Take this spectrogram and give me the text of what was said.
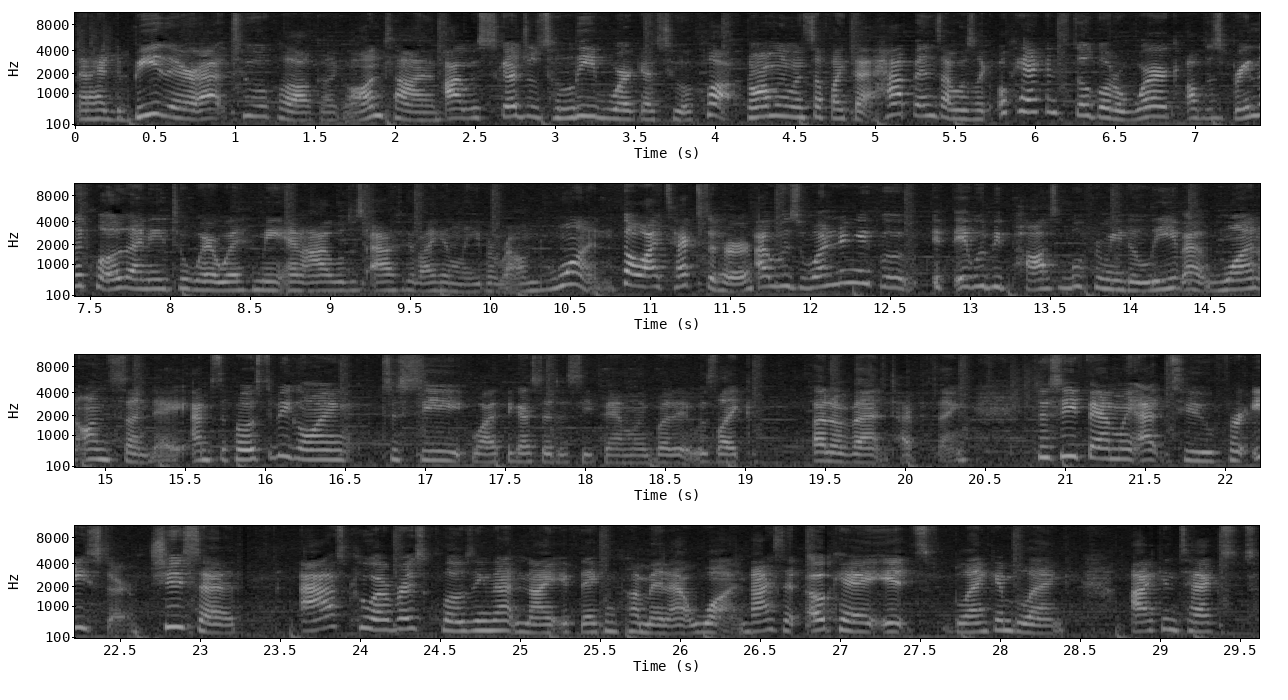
and I had to be there at 2 o'clock like on time. I was scheduled to leave work at 2 o'clock. Normally when stuff like that happens I was like okay I can still go to work. I'll just bring the clothes I need to wear with me and I will just ask if I can leave around 1. So I texted her. I was wondering if it, if it would be possible for me to leave at 1 on Sunday. I'm supposed to be going to see, well I think I said to see family but it was like an event type of thing to see family at 2 for Easter. She said, ask whoever is closing that night if they can come in at 1. And I said, okay, it's blank and blank. I can text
